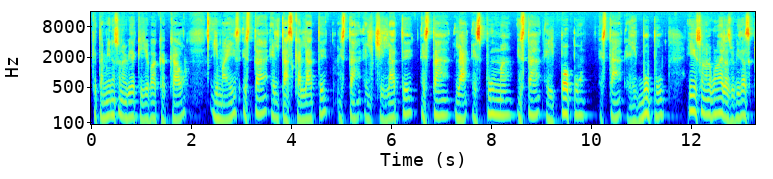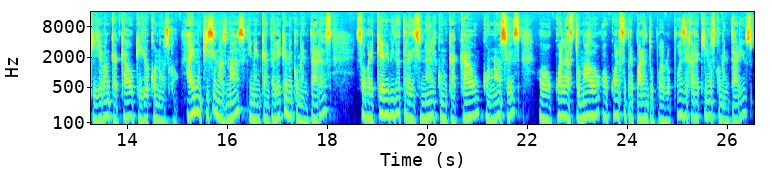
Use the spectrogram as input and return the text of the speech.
que también es una bebida que lleva cacao y maíz está el tascalate, está el chilate, está la espuma, está el popo, está el bupu y son algunas de las bebidas que llevan cacao que yo conozco. Hay muchísimas más y me encantaría que me comentaras sobre qué bebida tradicional con cacao conoces o cuál has tomado o cuál se prepara en tu pueblo. Puedes dejar aquí en los comentarios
